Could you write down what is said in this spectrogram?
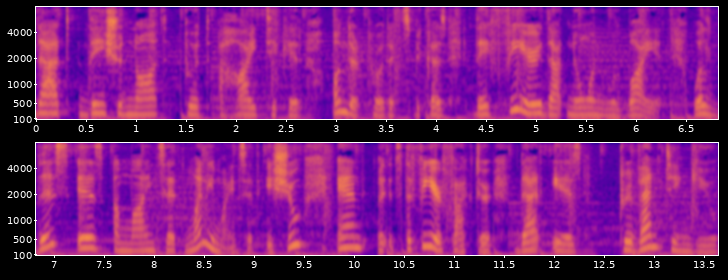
that they should not put a high ticket on their products because they fear that no one will buy it. Well, this is a mindset, money mindset issue, and it's the fear factor that is preventing you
